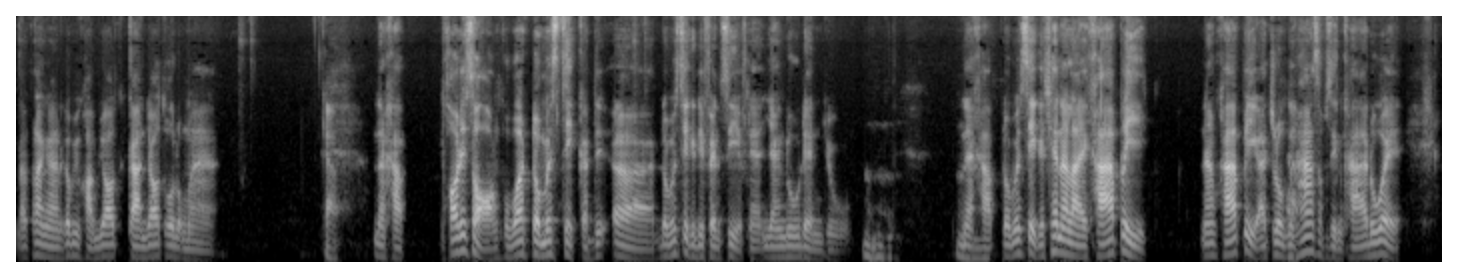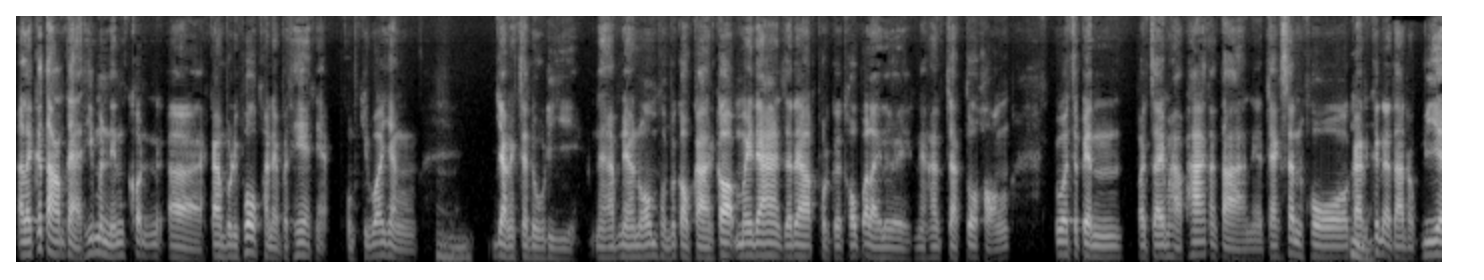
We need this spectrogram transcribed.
และพลังงานก็มีความย่อการย่อตัวลงมานะครับข้อที่สองผมว่า domestic กับเอ่อ domestic กับ defensive เนี่ยยังดูเด่นอยู่นะครับ domestic ก็เช่นอะไรค้าปลีกนะค้าปลีกอาจจะรวมถึงห้างสรรพสินค้าด้วย อะไรก็ตามแต่ที่มันเน้นคนการบริโภคภายในประเทศเนี่ย ผมคิดว่ายังยังจะดูดีนะครับ แนวโน้มผลประกอบการก็ไม่ได้จะได้รับผลกระทบอะไรเลยนะครับ จากตัวของไม่ว่าจะเป็นปัจจัยมหภาคต่างๆเนี่ย Jackson Hole การขึ้นอัตราดอกเบี้ย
